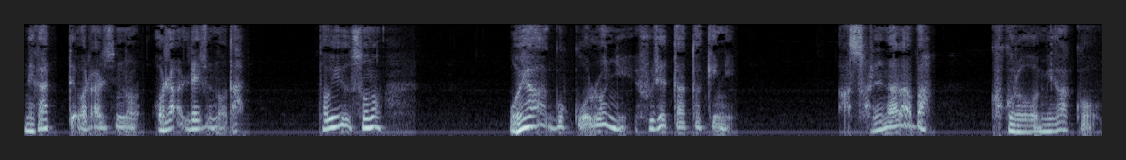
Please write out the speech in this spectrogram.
願っておられるのおられるのだ。というその親心に触れたときに、あ、それならば心を磨こ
